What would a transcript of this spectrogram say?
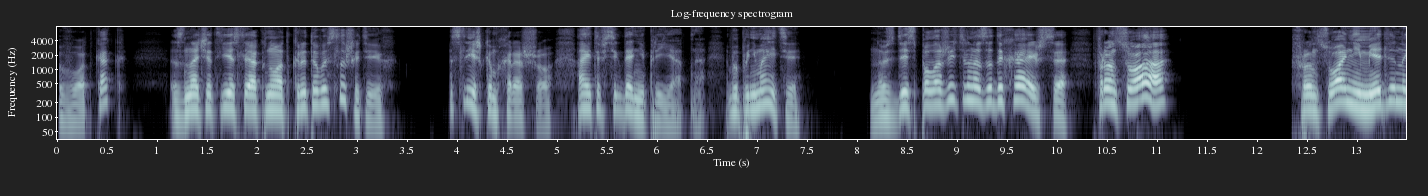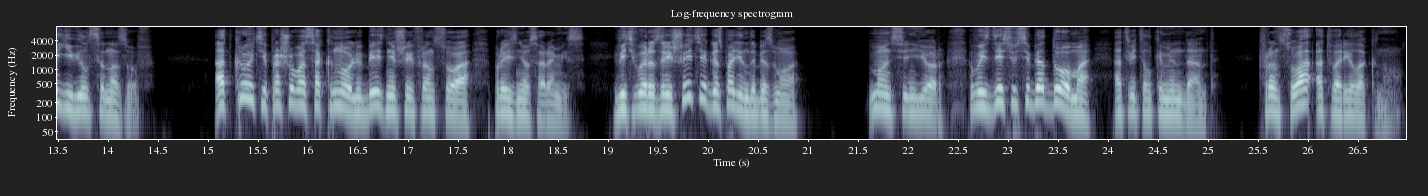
Вот как? Значит, если окно открыто, вы слышите их? Слишком хорошо, а это всегда неприятно. Вы понимаете? Но здесь положительно задыхаешься. Франсуа!» Франсуа немедленно явился на зов. «Откройте, прошу вас, окно, любезнейший Франсуа», — произнес Арамис. «Ведь вы разрешите, господин Добезмо?» «Монсеньор, вы здесь у себя дома», — ответил комендант. Франсуа отворил окно.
